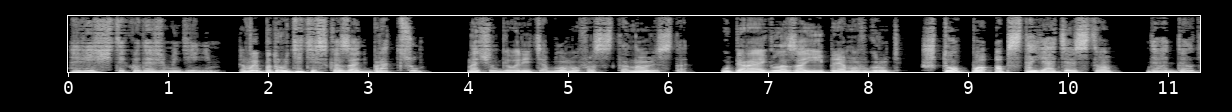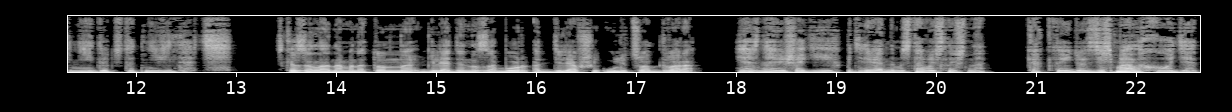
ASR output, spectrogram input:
А вещи-то куда же мы денем? — Вы потрудитесь сказать братцу, — начал говорить Обломов расстановисто, упирая глаза ей прямо в грудь. — Что по обстоятельствам? — Да вот долго не идут, что-то не видать, — сказала она монотонно, глядя на забор, отделявший улицу от двора. — Я знаю шаги, их по деревянной мостовой слышно, как кто идет. Здесь мало ходят.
